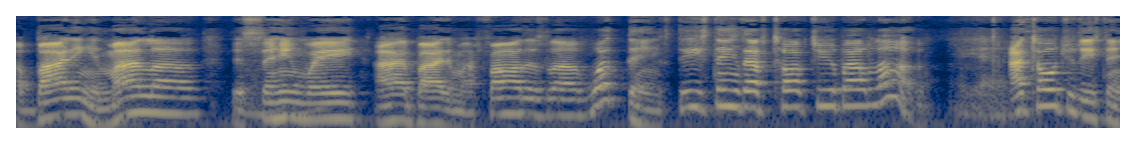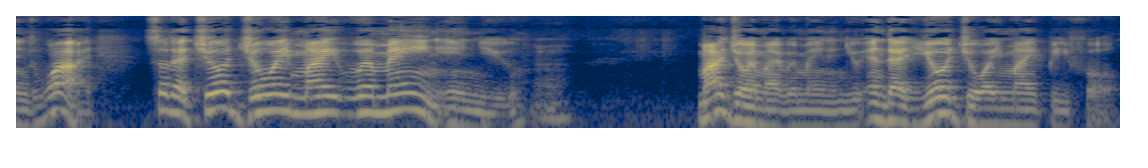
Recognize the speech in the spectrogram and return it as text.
abiding in my love, the same way I abide in my Father's love. What things? These things I've talked to you about love. Yes. I told you these things. Why? So that your joy might remain in you. Mm. My joy might remain in you, and that your joy might be full.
